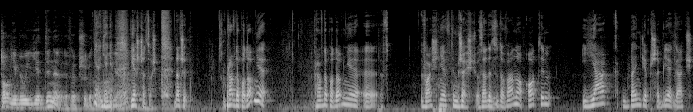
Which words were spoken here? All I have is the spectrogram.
to nie były jedyne w- Nie, przygotowania. nie, nie. Jeszcze coś. Znaczy, prawdopodobnie, prawdopodobnie e, w, właśnie w tym wrześniu zadecydowano o tym, jak będzie przebiegać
